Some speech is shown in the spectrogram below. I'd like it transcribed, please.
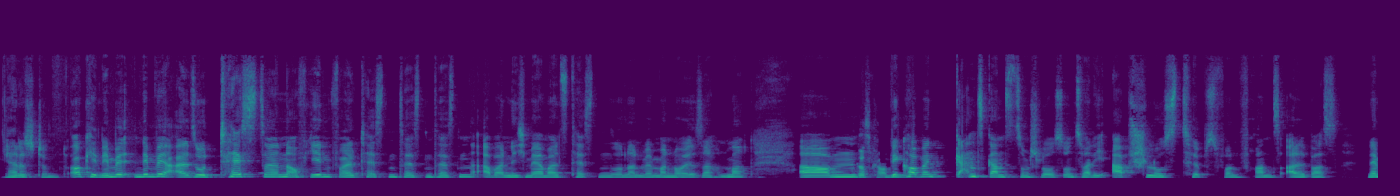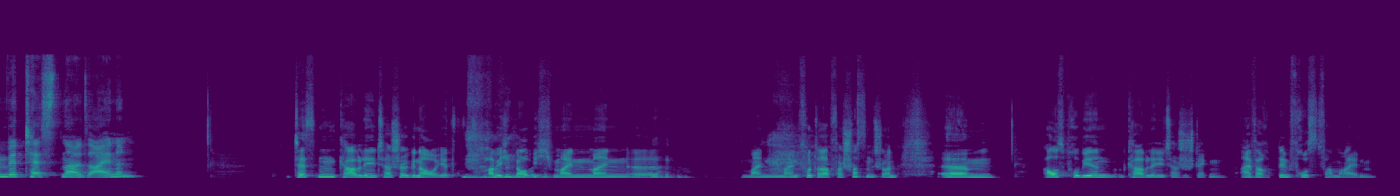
Ja, das stimmt. Okay, nehmen wir, nehmen wir also testen, auf jeden Fall testen, testen, testen, aber nicht mehrmals testen, sondern wenn man neue Sachen macht. Ähm, das kann wir kommen ganz, ganz zum Schluss und zwar die Abschlusstipps von Franz Albers. Nehmen wir testen als einen? Testen, Kabel in die Tasche, genau. Jetzt habe ich, glaube ich, mein, mein, äh, mein, mein Futter verschossen schon. Ähm, ausprobieren und Kabel in die Tasche stecken. Einfach den Frust vermeiden.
